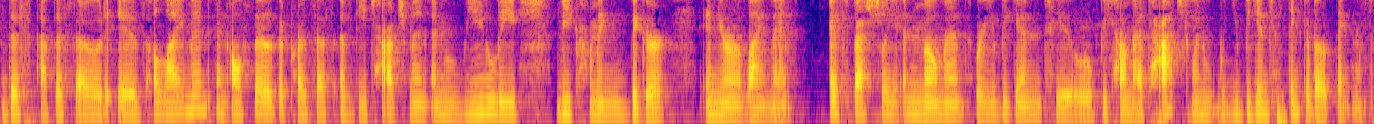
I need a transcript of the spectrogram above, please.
this episode is alignment and also the process of detachment and really becoming bigger in your alignment especially in moments where you begin to become attached, when you begin to think about things.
